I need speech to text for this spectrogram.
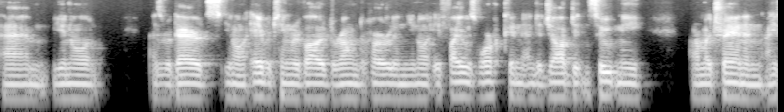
Um you know as regards you know everything revolved around the hurling. You know if i was working and the job didn't suit me or my training i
